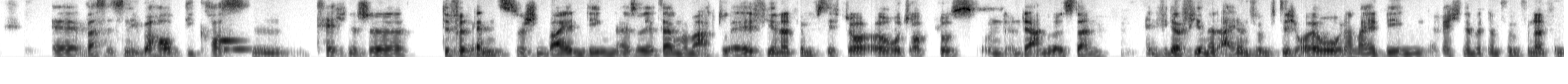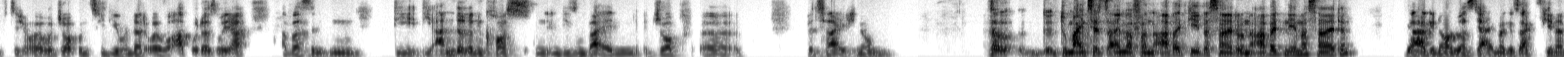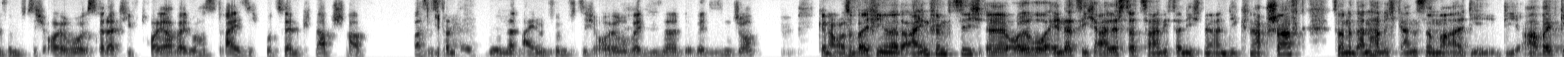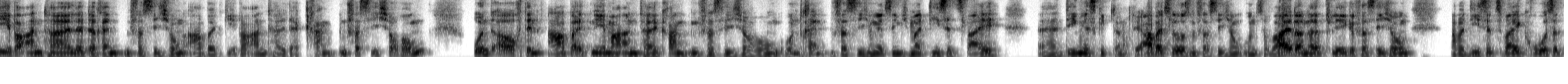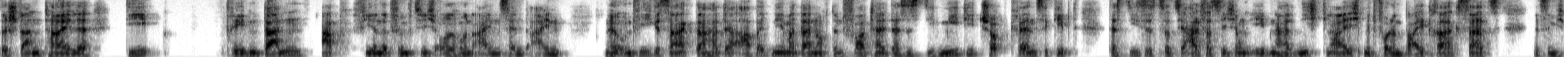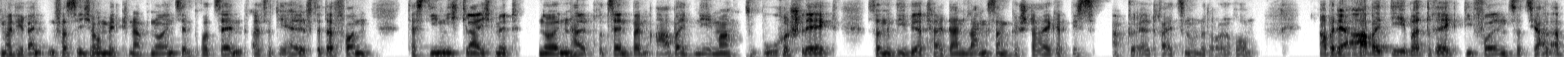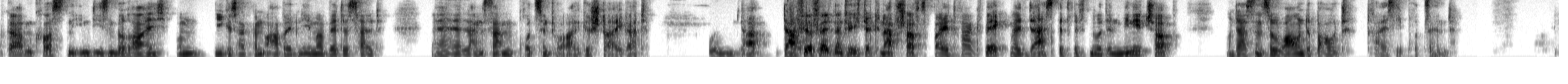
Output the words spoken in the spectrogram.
Äh, was ist denn überhaupt die kostentechnische Differenz zwischen beiden Dingen? Also jetzt sagen wir mal aktuell 450 Euro Job plus und, und der andere ist dann entweder 451 Euro oder meinetwegen rechne mit einem 550 Euro Job und ziehe die 100 Euro ab oder so, ja. Aber was sind denn die, die anderen Kosten in diesen beiden Jobbezeichnungen? Äh, also du meinst jetzt einmal von Arbeitgeberseite und Arbeitnehmerseite? Ja, genau. Du hast ja einmal gesagt, 450 Euro ist relativ teuer, weil du hast 30 Prozent Knappschaft. Was ist dann bei 451 Euro bei, dieser, bei diesem Job? Genau, also bei 451 äh, Euro ändert sich alles. Da zahle ich dann nicht mehr an die Knappschaft, sondern dann habe ich ganz normal die, die Arbeitgeberanteile der Rentenversicherung, Arbeitgeberanteil der Krankenversicherung und auch den Arbeitnehmeranteil Krankenversicherung und Rentenversicherung. Jetzt nehme ich mal diese zwei äh, Dinge. Es gibt ja noch die Arbeitslosenversicherung und so weiter, ne, Pflegeversicherung. Aber diese zwei große Bestandteile, die treten dann ab 450 Euro und einen Cent ein. Ne, und wie gesagt, da hat der Arbeitnehmer dann noch den Vorteil, dass es die MIDI-Job-Grenze gibt, dass diese Sozialversicherung eben halt nicht gleich mit vollem Beitragssatz, jetzt nehme ich mal die Rentenversicherung mit knapp 19 Prozent, also die Hälfte davon, dass die nicht gleich mit 9,5 Prozent beim Arbeitnehmer zu Buche schlägt, sondern die wird halt dann langsam gesteigert bis aktuell 1300 Euro. Aber der Arbeitgeber trägt die vollen Sozialabgabenkosten in diesem Bereich und wie gesagt, beim Arbeitnehmer wird es halt äh, langsam prozentual gesteigert. Und da, dafür fällt natürlich der Knappschaftsbeitrag weg, weil das betrifft nur den Minijob und das sind so roundabout 30 Prozent.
